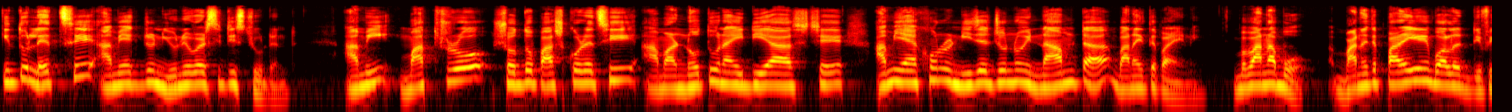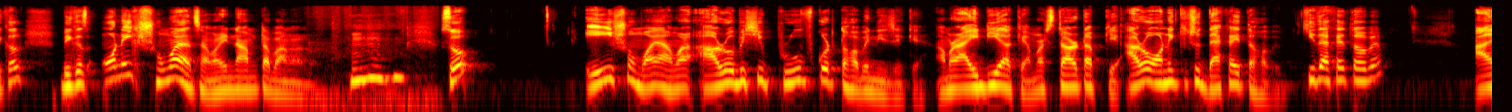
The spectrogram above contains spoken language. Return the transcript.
কিন্তু লেটসে আমি একজন ইউনিভার্সিটি স্টুডেন্ট আমি মাত্র সদ্য পাশ করেছি আমার নতুন আইডিয়া আসছে আমি এখনও নিজের জন্য ওই নামটা বানাইতে পারিনি। বা বানাবো। বানাইতে পারিনি বলা ডিফিকাল্ট বিকজ অনেক সময় আছে আমার এই নামটা বানানোর। সো এই সময় আমার আরও বেশি প্রুভ করতে হবে নিজেকে আমার আইডিয়াকে আমার স্টার্ট আপকে আরও অনেক কিছু দেখাইতে হবে। কি দেখাইতে হবে? I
